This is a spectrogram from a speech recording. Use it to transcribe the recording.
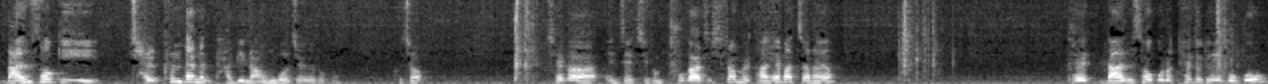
난석이 잘 큰다는 답이 나온 거죠, 여러분. 그죠? 제가 이제 지금 두 가지 실험을 다 해봤잖아요. 대, 난석으로 테두리 해보고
